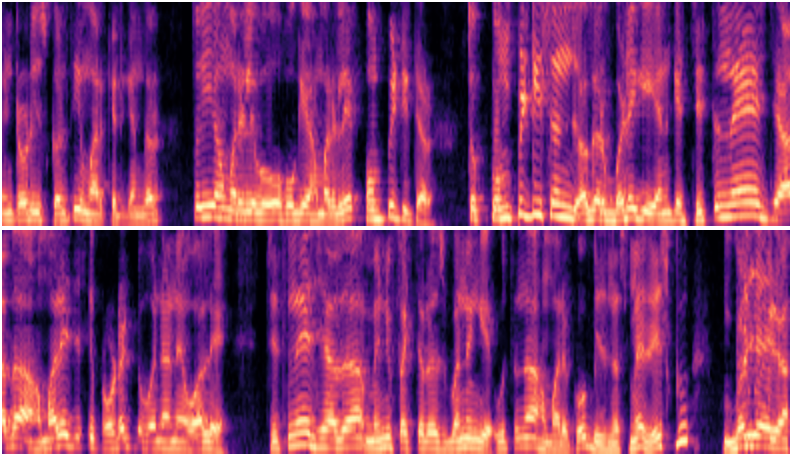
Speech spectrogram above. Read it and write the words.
इंट्रोड्यूस करती है मार्केट के अंदर तो ये हमारे लिए वो हो गया हमारे लिए कॉम्पिटिटर तो कंपटीशन अगर बढ़ेगी, यानी कि जितने ज़्यादा हमारे जैसे प्रोडक्ट बनाने वाले जितने ज़्यादा मैन्युफैक्चरर्स बनेंगे, उतना हमारे को बिज़नेस में रिस्क बढ़ जाएगा।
